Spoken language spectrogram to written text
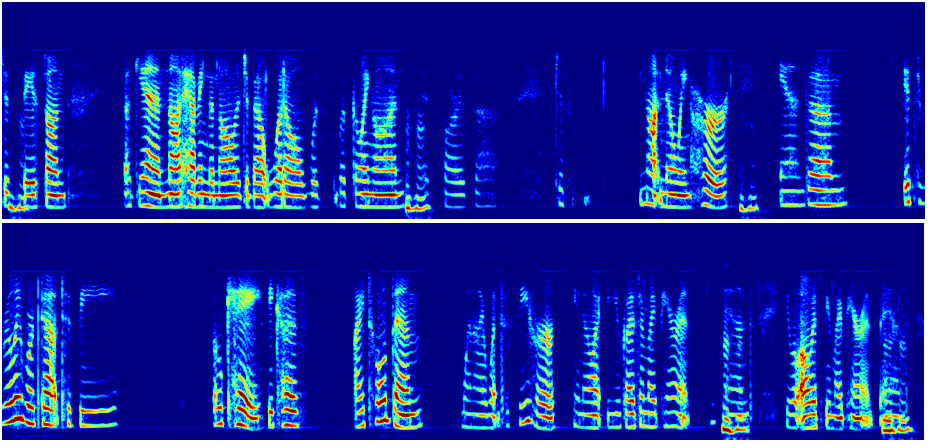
just Mhm. based on again not having the knowledge about what all was was going on Mhm. as far as uh, just not knowing her. Mhm. And um, it's really worked out to be okay because I told them when I went to see her, you know, you guys are my parents, Mhm. and you will always be my parents. And Mhm. uh,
